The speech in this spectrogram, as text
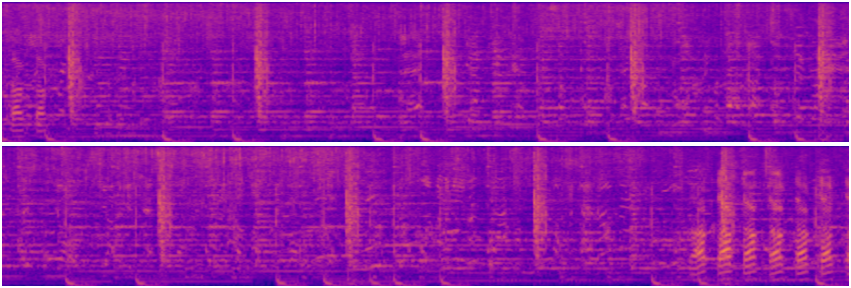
ต๊อกต๊ ตอกตอกต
